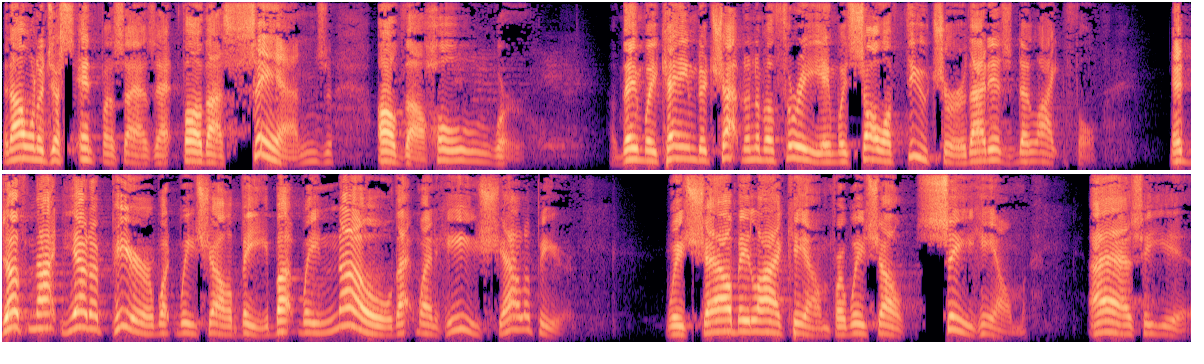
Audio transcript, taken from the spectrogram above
And I want to just emphasize that for the sins of the whole world. Then we came to chapter number three and we saw a future that is delightful. It doth not yet appear what we shall be, but we know that when he shall appear, we shall be like him, for we shall see him as he is.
